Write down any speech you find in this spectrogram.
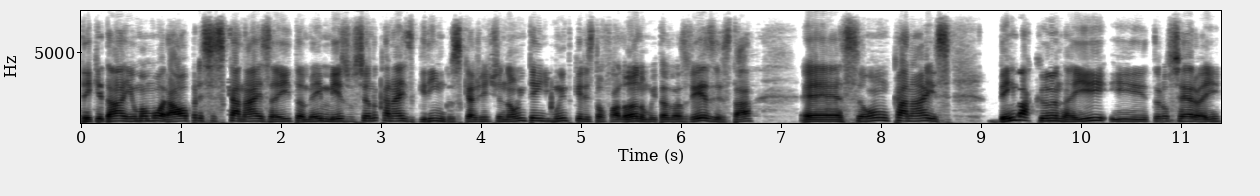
tem que dar aí uma moral para esses canais aí também, mesmo sendo canais gringos, que a gente não entende muito o que eles estão falando muitas das vezes, tá? É, são canais bem bacana aí e trouxeram aí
